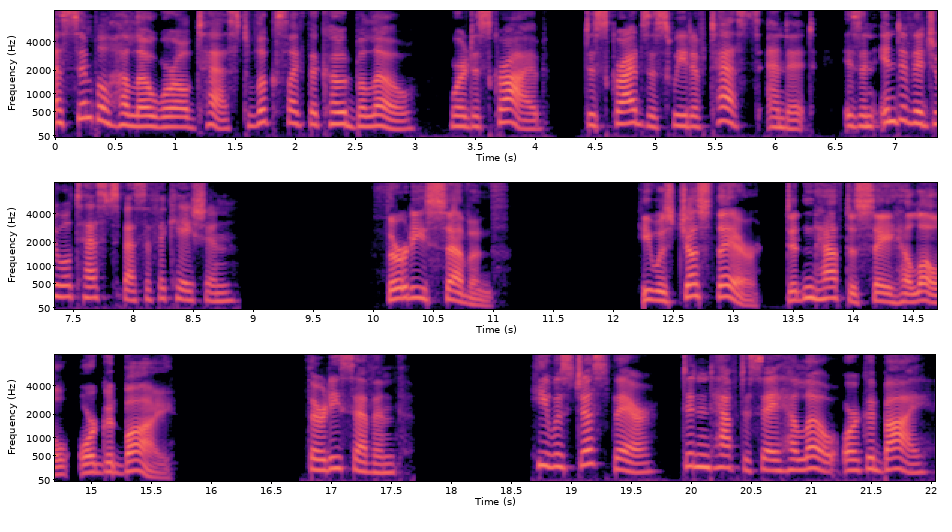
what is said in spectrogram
A simple Hello World test looks like the code below, where describe describes a suite of tests and it is an individual test specification. 37th. He was just there, didn't have to say hello or goodbye. 37th. He was just there, didn't have to say hello or goodbye.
